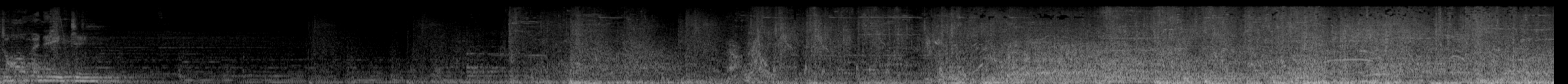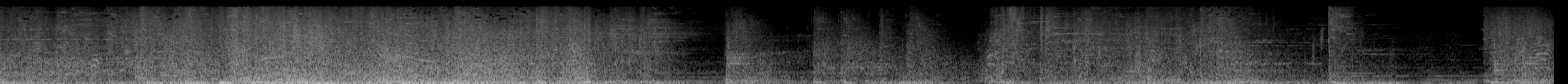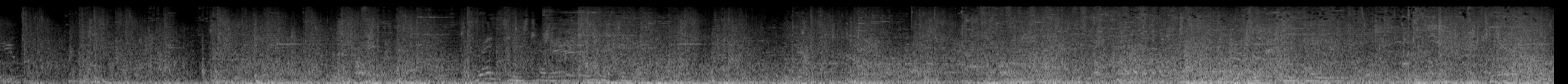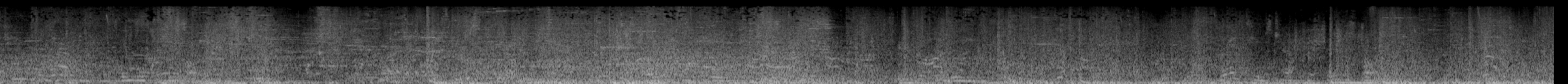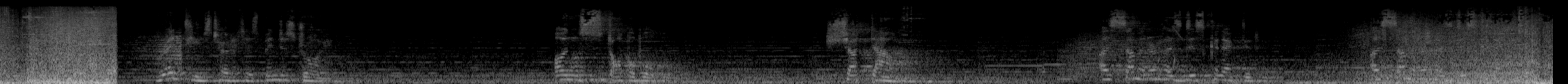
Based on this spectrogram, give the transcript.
Dominating. Turret has been destroyed. Unstoppable. Shut down. A summoner has disconnected. A summoner has disconnected.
